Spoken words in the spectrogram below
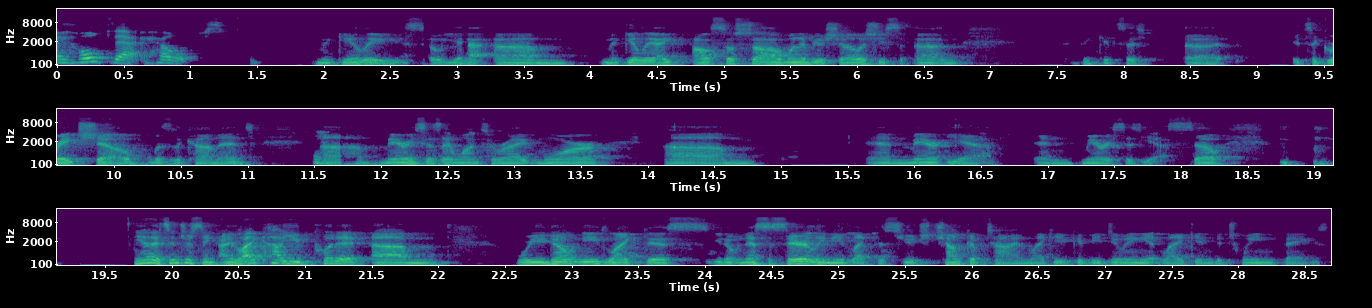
I hope that helps. McGilly. So yeah, um, McGilly, I also saw one of your shows. She's, um, I think it's a, uh, it's a great show was the comment. Um, Mary says, I want to write more. Um, and Mary, yeah. And Mary says, yes. So, yeah, it's interesting. I like how you put it um, where you don't need like this, you don't necessarily need like this huge chunk of time. Like you could be doing it like in between things.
